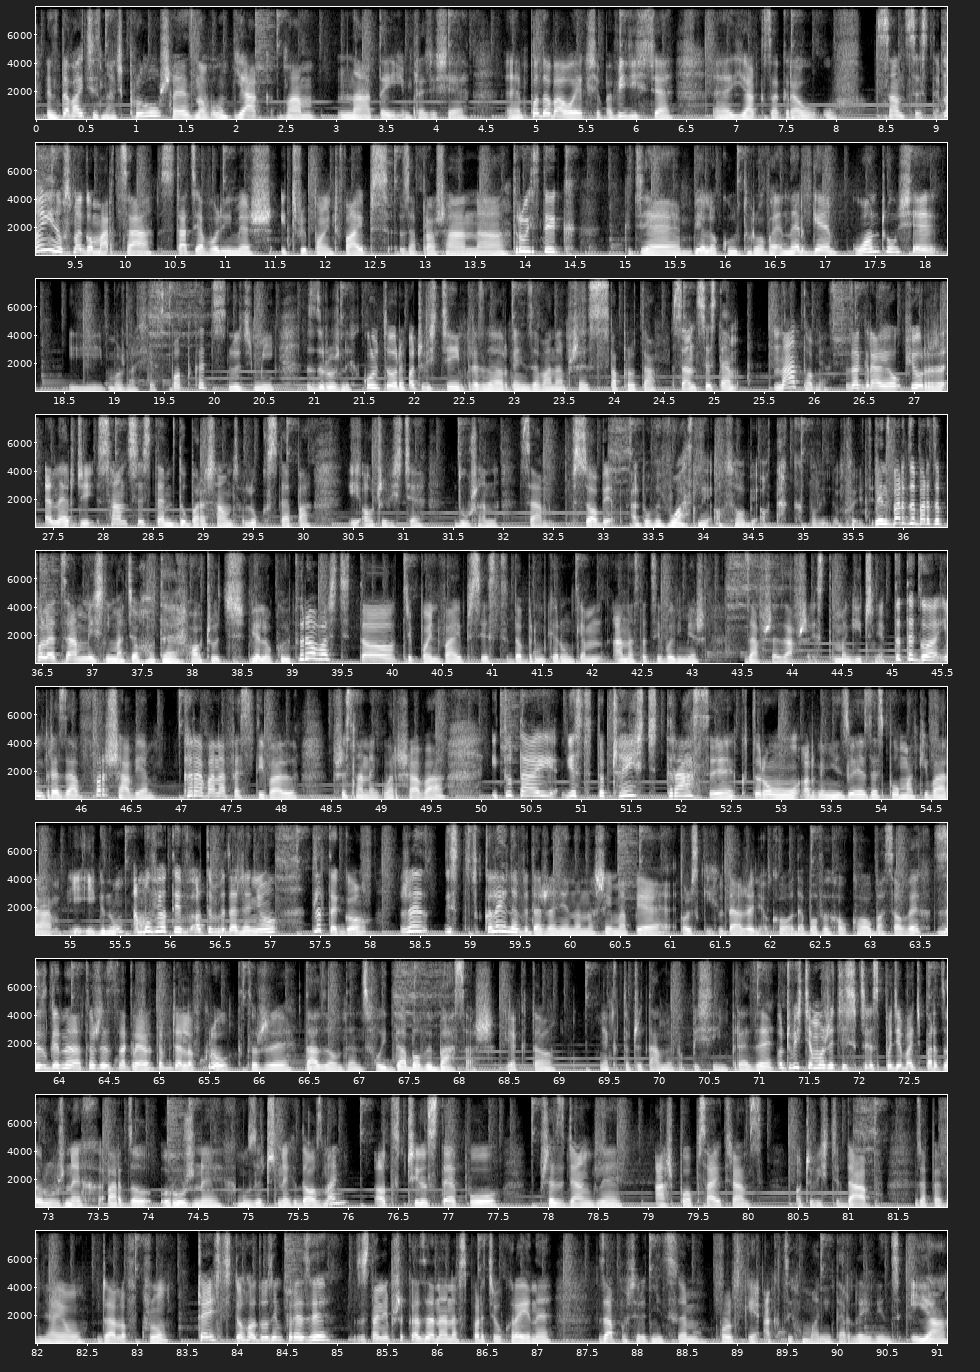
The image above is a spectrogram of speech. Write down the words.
Więc dawajcie znać, proszę, znowu, jak Wam na tej imprezie się e, podobało, jak się bawiliście, e, jak zagrał ów sound system. No i 8 marca stacja Wolimierz i Three Point Vibes zaprasza na trójstyk, gdzie wielokulturowe energie łączą się i można się spotkać z ludźmi z różnych kultur. Oczywiście impreza organizowana przez Paprota Sound System, Natomiast zagrają Pure Energy Sound System, Dubar Sound, Luke Stepa i oczywiście Duszan sam w sobie, albo we własnej osobie, o tak powinnam powiedzieć. Więc bardzo, bardzo polecam, jeśli macie ochotę poczuć wielokulturowość, to Three Point Vibes jest dobrym kierunkiem, a na stacji Wolimierz zawsze, zawsze jest magicznie. Do tego impreza w Warszawie, Karawana Festival, przystanek Warszawa. I tutaj jest to część trasy, którą organizuje zespół Makiwara i Ignu. A mówię o, ty, o tym wydarzeniu dlatego, że jest to kolejne wydarzenie na naszej mapie polskich wydarzeń około dabowych, około basowych, ze względu na to, że zagrają tam Jello Crew, którzy dadzą ten swój dabowy basaż, jak to jak to czytamy w opisie imprezy. Oczywiście możecie się spodziewać bardzo różnych, bardzo różnych muzycznych doznań, od chill stepu przez jungle aż po psytrance, oczywiście dub zapewniają Jalow Crew. Część dochodu z imprezy zostanie przekazana na wsparcie Ukrainy za pośrednictwem polskiej akcji humanitarnej, więc i ja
